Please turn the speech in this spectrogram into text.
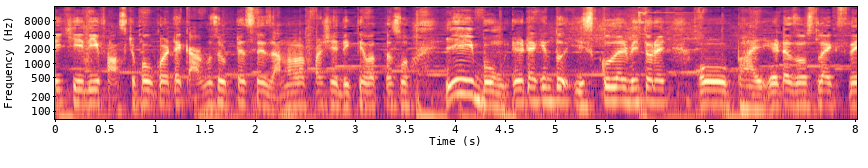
দেখিয়ে দিই। ফার্স্ট অফ অল কয়টা কাগজ উঠতেছে, জানালার পাশে দেখতে পাচ্ছ এই বুম এটা কিন্তু স্কুলের ভিতরে। ও ভাই, এটা জোস লাগছে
